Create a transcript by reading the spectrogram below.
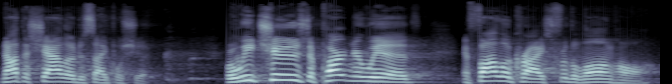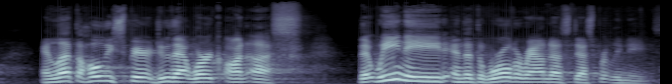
not the shallow discipleship, where we choose to partner with and follow Christ for the long haul and let the Holy Spirit do that work on us that we need and that the world around us desperately needs.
